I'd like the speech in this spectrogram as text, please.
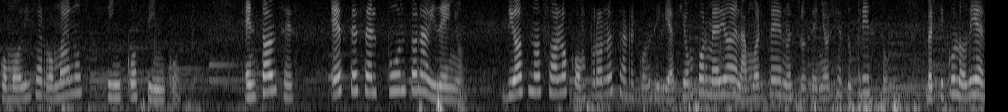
como dice Romanos 5:5. Entonces, este es el punto navideño. Dios no solo compró nuestra reconciliación por medio de la muerte de nuestro Señor Jesucristo, versículo 10,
